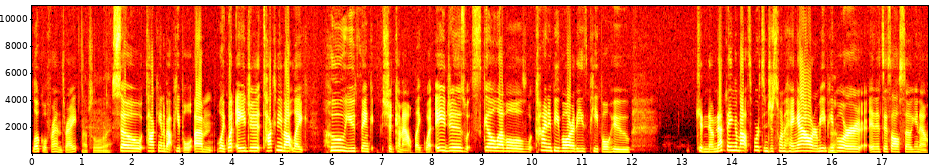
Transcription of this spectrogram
local friends, right? Absolutely. So, talking about people, um, like what age? It, talk to me about like who you think should come out. Like what ages, what skill levels, what kind of people are these people who can know nothing about sports and just want to hang out or meet Yeah. people, or and it's just also you know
